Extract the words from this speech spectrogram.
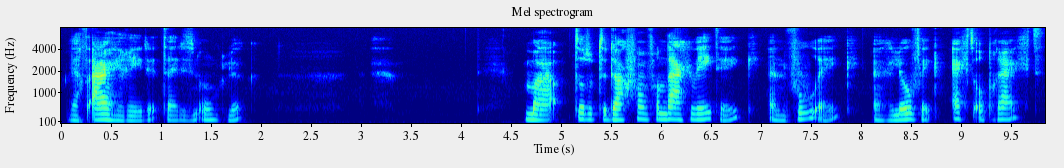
werd aangereden tijdens een ongeluk. Maar tot op de dag van vandaag weet ik en voel ik en geloof ik echt oprecht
